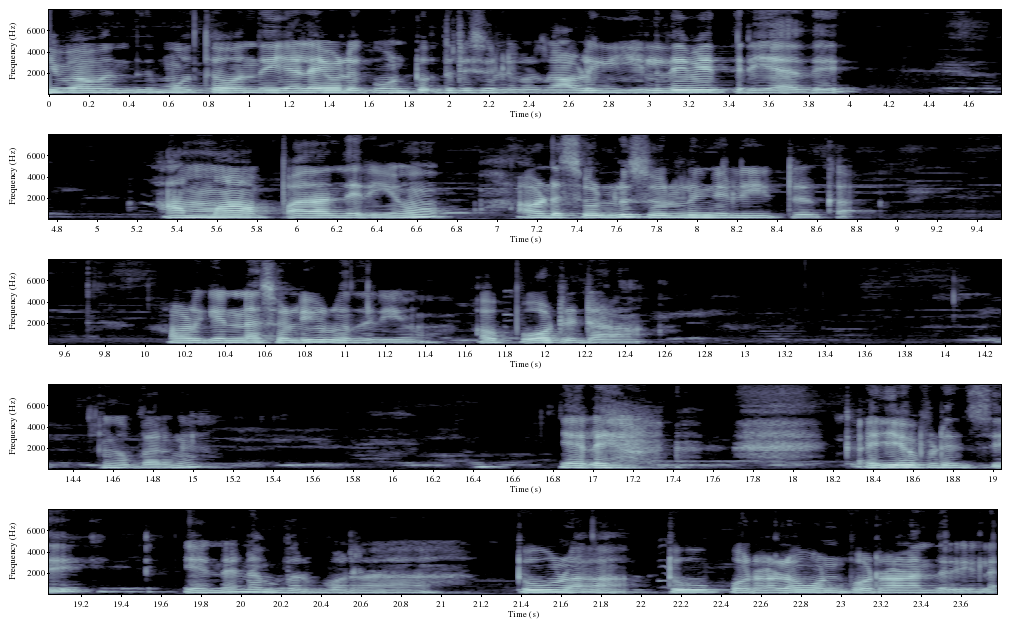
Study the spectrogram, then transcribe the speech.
இவன் வந்து மூத்த வந்து இளையவளுக்கு ஒன் டூ த்ரீ சொல்லி கொடுக்குறான் அவளுக்கு எழுதவே தெரியாது. அம்மா அப்பா தான் தெரியும். அவட சொல்லு சொல்லுன்னு சொல்லிகிட்டு இருக்கா. அவளுக்கு என்ன சொல்லி கொடுக்க தெரியும்? அவள் போட்டுட்டாளாம் அங்கே பாருங்க. இலைய கையை பிடிச்சி என்ன நம்பர் போடுறா? டூனா டூ போடுறாளோ ஒன் போடுறாளான்னு தெரியல.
